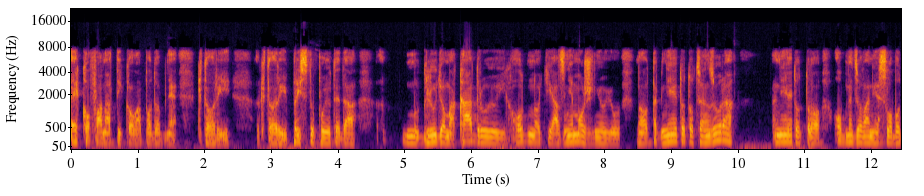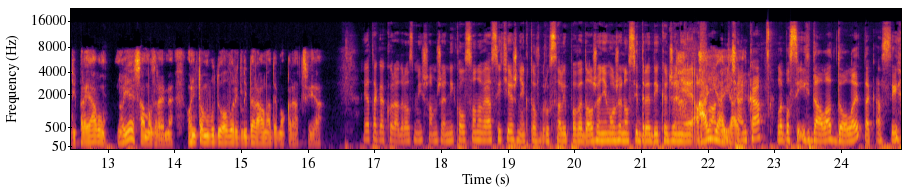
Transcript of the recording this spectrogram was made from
ekofanatikov a podobne, ktorí, ktorí pristupujú teda k ľuďom a kádrujú ich, hodnotia, znemožňujú. No tak nie je toto cenzúra? nie je toto obmedzovanie slobody prejavu? No je samozrejme. Oni tomu budú hovoriť liberálna demokracia. Ja tak akorát rozmýšľam, že Nikolsonové asi tiež niekto v Bruseli povedal, že nemôže nosiť dredy, keďže nie je afroameričanka, lebo si ich dala dole, tak asi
